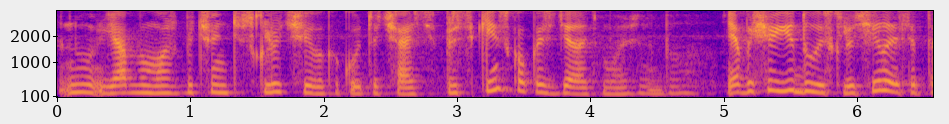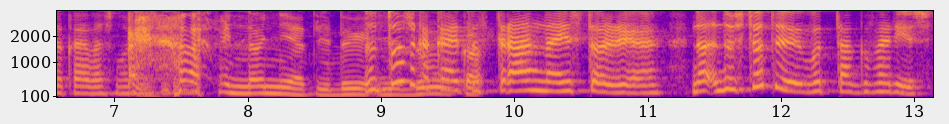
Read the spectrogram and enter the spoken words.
ну, я бы, может быть, что-нибудь исключила, какую-то часть. Прикинь, сколько сделать можно было. Я бы еще еду исключила, если бы такая возможность была. Но нет, еды. Ну, тоже какая-то странная история. Ну, что ты вот так говоришь?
